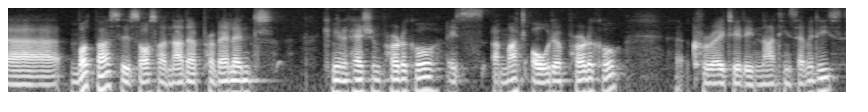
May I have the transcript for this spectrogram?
Uh, Modbus is also another prevalent communication protocol. It's a much older protocol uh, created in 1970s.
